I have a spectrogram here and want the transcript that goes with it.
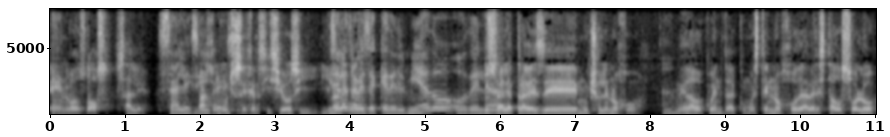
en los dos sale. Sale Bajo siempre. muchos ejercicios y, ¿Y sale a bajo- través de qué? ¿Del miedo o de la...? Pues sale a través de mucho el enojo. Ah. Me he dado cuenta, como este enojo de haber estado solo.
